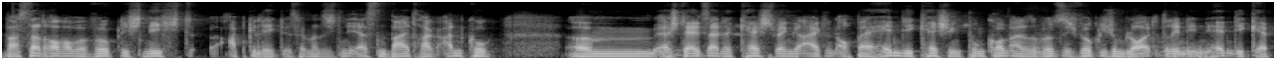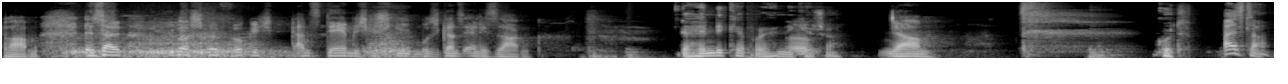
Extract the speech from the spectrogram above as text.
was darauf aber wirklich nicht abgelegt ist. Wenn man sich den ersten Beitrag anguckt, ähm, er stellt seine Cache, wenn geeignet, auch bei handycaching.com, also wird sich wirklich um Leute drehen, die ein Handicap haben. Ist halt die Überschrift wirklich ganz dämlich geschrieben, muss ich ganz ehrlich sagen. Der Handicap oder Handycatcher? Äh, ja. Gut. Alles klar.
